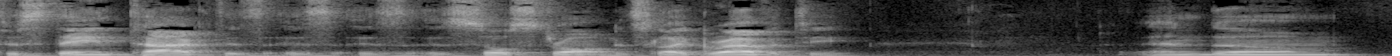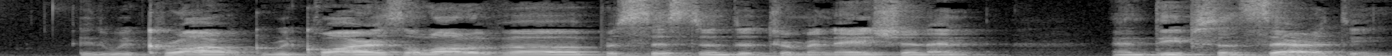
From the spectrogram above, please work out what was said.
to stay intact is, is, is, is so strong. It's like gravity. And um, it require, requires a lot of uh, persistent determination and, and deep sincerity.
